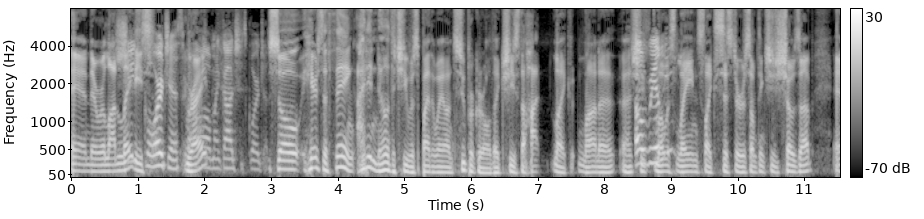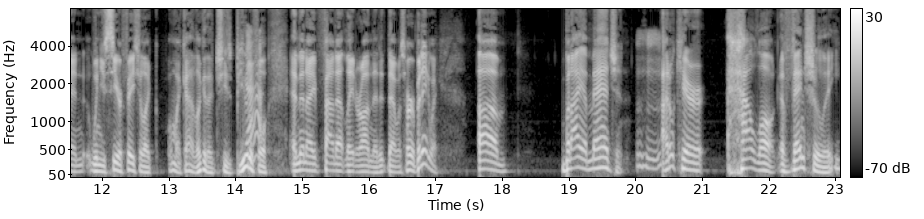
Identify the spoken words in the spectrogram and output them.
And there were a lot of ladies. she's gorgeous, right? Oh my god, she's gorgeous. So here's the thing. I didn't know that she was, by the way, on Supergirl. Like she's the hot, like Lana. Uh, she's Oh, really? Lois Lane's like sister or something. She shows up, and when you see her face, you're like, oh my god, look at that. She's beautiful. And then I found out later on that it, that was her. But anyway, um, but I imagine Mm-hmm. I don't care how long. Eventually,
